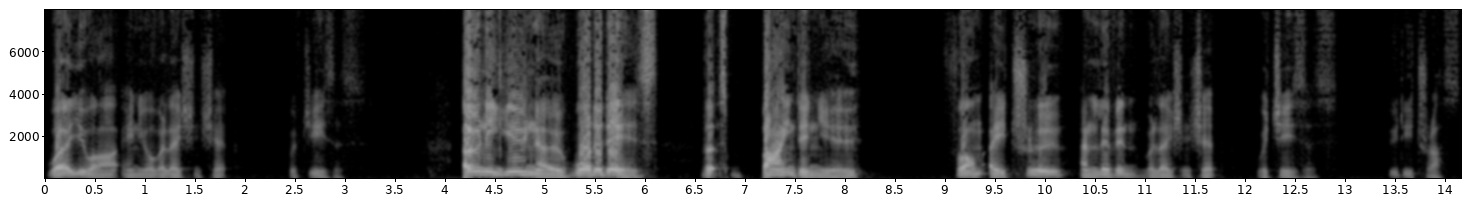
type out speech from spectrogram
where you are in your relationship with Jesus. Only you know what it is that's binding you from a true and living relationship with Jesus? Who do you trust?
